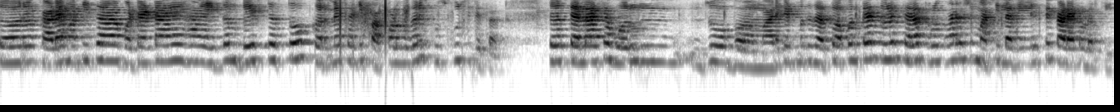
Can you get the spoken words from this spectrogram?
तर काळ्या मातीचा बटाटा आहे हा एकदम बेस्ट असतो. करण्यासाठी पापड वगैरे खुसखुशीत येतात. तर त्याला अशा वरून जो ब मार्केटमध्ये जातो आपण त्याच वेळेस त्याला थोडंफार अशी माती लागलेली असते काळ्या कलरची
